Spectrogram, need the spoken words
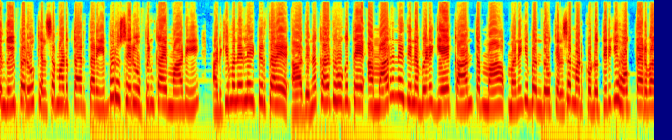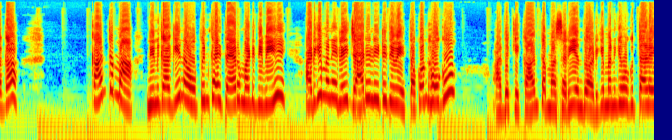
ಎಂದು ಇಬ್ಬರು ಕೆಲಸ ಮಾಡುತ್ತಾ ಇರ್ತಾರೆ. ಇಬ್ಬರು ಸೇರಿ ಉಪ್ಪಿನಕಾಯಿ ಮಾಡಿ ಅಡಿಗೆ ಮನೆಯಲ್ಲೇ ಇಟ್ಟಿರ್ತಾರೆ. ಆ ದಿನ ಕಳೆದು ಹೋಗುತ್ತೆ. ಆ ಮಾರನೇ ದಿನ ಬೆಳಿಗ್ಗೆ ಕಾಂತಮ್ಮ ಮನೆಗೆ ಬಂದು ಕೆಲಸ ಮಾಡ್ಕೊಂಡು ತಿರುಗಿ ಹೋಗ್ತಾ ಇರುವಾಗ, ಕಾಂತಮ್ಮ, ನಿನಗಾಗಿ ನಾವು ಉಪ್ಪಿನಕಾಯಿ ತಯಾರು ಮಾಡಿದೀವಿ ಅಡಿಗೆ ಮನೆಯಲ್ಲಿ ಜಾಡಿಯಲ್ಲಿ ಇಟ್ಟಿದೀವಿ ತಗೊಂಡು ಹೋಗು. ಅದಕ್ಕೆ ಕಾಂತಮ್ಮ ಸರಿ ಎಂದು ಅಡಿಗೆ ಮನೆಗೆ ಹೋಗುತ್ತಾಳೆ.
